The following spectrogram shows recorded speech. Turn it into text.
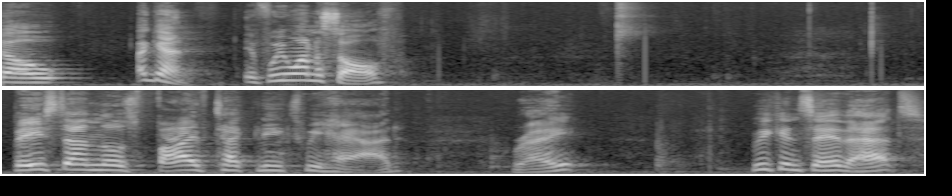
So again, if we want to solve, based on those five techniques we had, right, we can say that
